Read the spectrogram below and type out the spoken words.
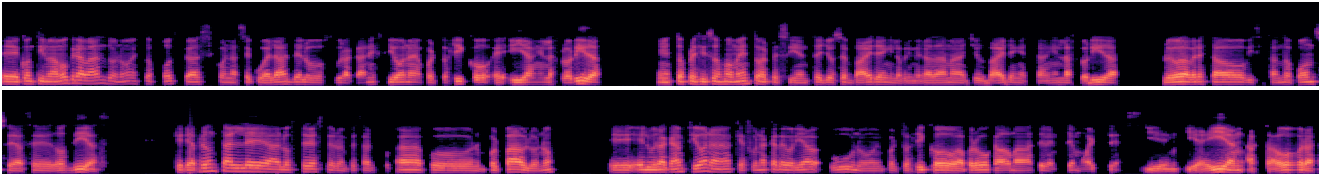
Eh, continuamos grabando ¿no? estos podcasts con las secuelas de los huracanes Fiona en Puerto Rico e Ian en la Florida. En estos precisos momentos, el presidente Joseph Biden y la primera dama Jill Biden están en la Florida, luego de haber estado visitando Ponce hace dos días. Quería preguntarle a los tres, pero empezar ah, por, por, Pablo, ¿no? Eh, el huracán Fiona, que fue una categoría 1 en Puerto Rico, ha provocado más de 20 muertes. Y, en, y Ian, hasta ahora,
